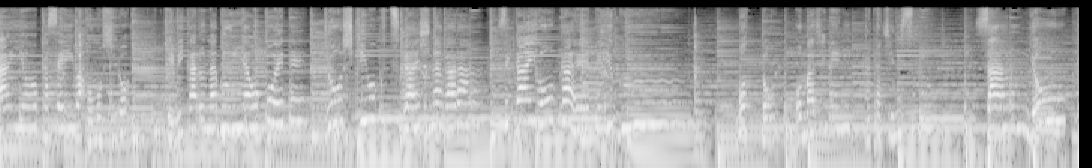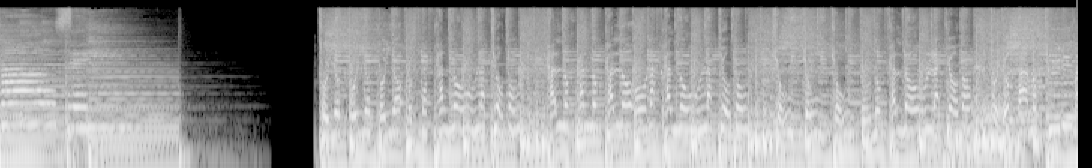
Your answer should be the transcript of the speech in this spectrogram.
産業化成は面白いケミカルな分野を超えて常識を覆しながら世界を変えてゆくもっとお真面目に形にする。産業化成。トヨトヨトヨタカローラ京都カロカロカローラカローラ京都京京京都のカローラ京都トヨタの車ト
